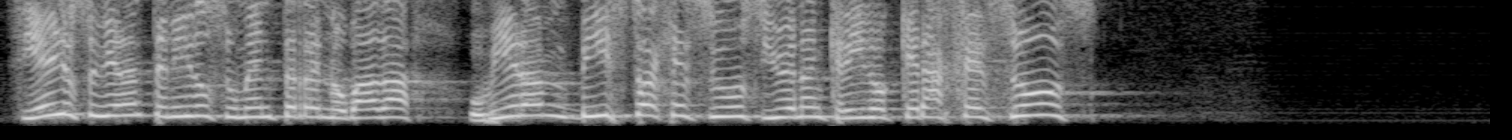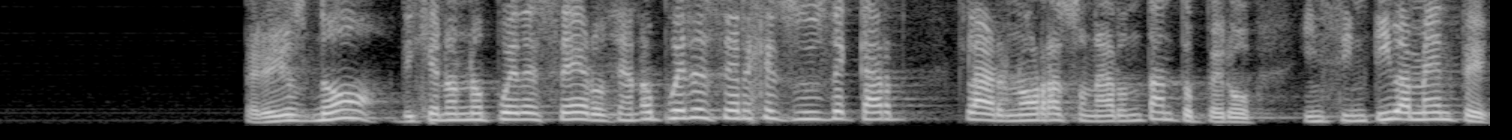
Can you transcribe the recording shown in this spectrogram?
Si ellos hubieran tenido su mente renovada, hubieran visto a Jesús y hubieran creído que era Jesús. Pero ellos no, dijeron no puede ser, o sea, no puede ser Jesús de carne Claro, no razonaron tanto, pero instintivamente,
